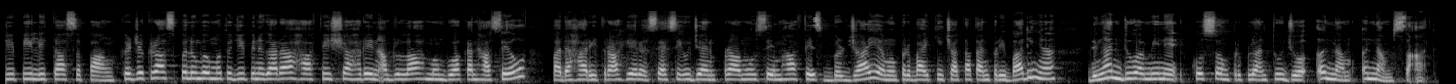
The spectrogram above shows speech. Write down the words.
MotoGP Lita Sepang. Kerja keras pelumba MotoGP negara Hafiz Syahrin Abdullah membuahkan hasil pada hari terakhir sesi ujian pramusim Hafiz berjaya memperbaiki catatan peribadinya dengan 2 minit 0.766 saat.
